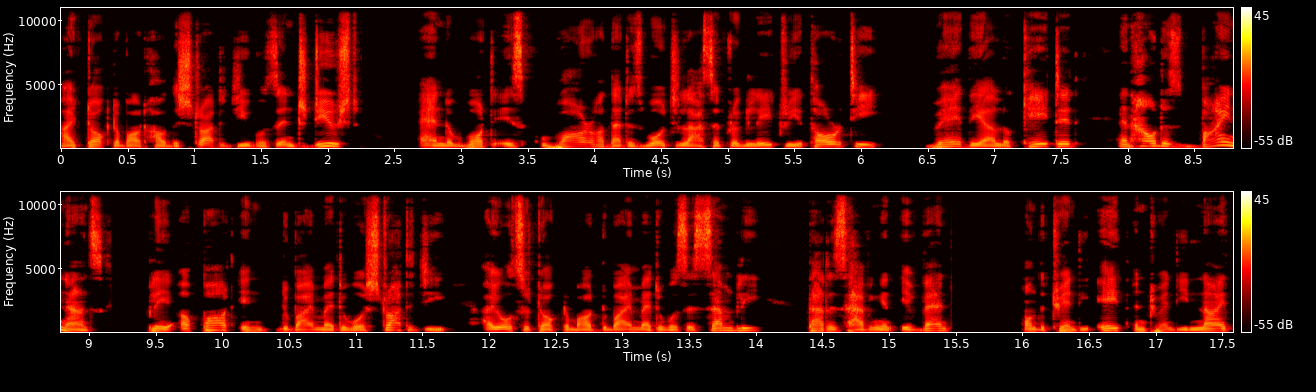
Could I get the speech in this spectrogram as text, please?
I talked about how the strategy was introduced and what is VARA, that is Virtual Asset Regulatory Authority, where they are located, and how does Binance play a part in Dubai Metaverse strategy. I also talked about Dubai Metaverse Assembly that is having an event on the 28th and 29th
